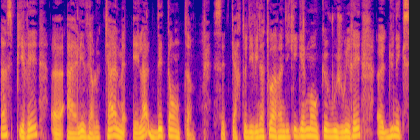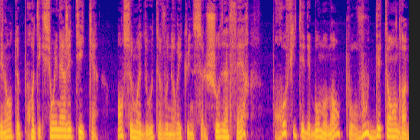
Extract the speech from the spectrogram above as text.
inspiré euh, à aller vers le calme et la détente. Cette carte divinatoire indique également que vous jouirez euh, d'une excellente protection énergétique. En ce mois d'août, vous n'aurez qu'une seule chose à faire, profiter des bons moments pour vous détendre.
